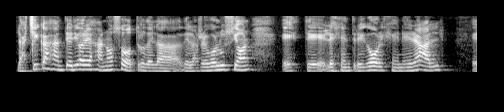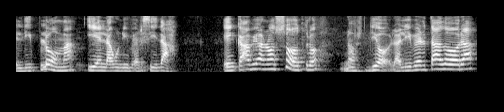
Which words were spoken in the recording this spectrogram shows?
las chicas anteriores a nosotros de la, de la revolución, este, les entregó el general el diploma y en la universidad. En cambio a nosotros nos dio la libertadora,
